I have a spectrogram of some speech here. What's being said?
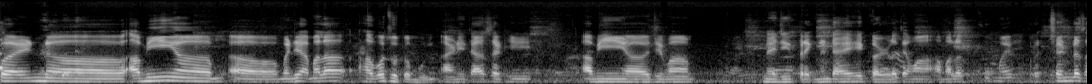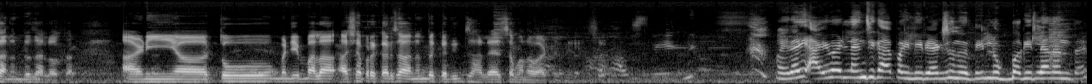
पण अ, आम्ही अ, अ, म्हणजे आम्हाला हवंच होतं मूल आणि त्यासाठी आम्ही जेव्हा माझी प्रेग्नंट आहे हे कळलं तेव्हा आम्हाला खूप म्हणजे प्रचंडच आनंद झाला होता. आणि तो म्हणजे मला अशा प्रकारचा आनंद कधीच झाला आहे असं मला वाटत नाही. पहिला आई वडिलांची काय पहिली रिॲक्शन होती? लुक बघितल्यानंतर?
